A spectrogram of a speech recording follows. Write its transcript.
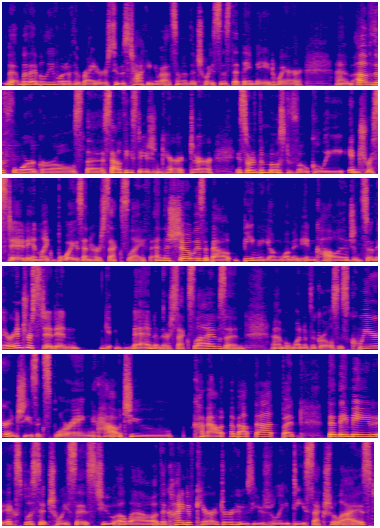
with, I believe, one of the writers who was talking about some of the choices that they made, where um, of the four girls, the Southeast Asian character is sort of the most vocally interested in like boys and her sex life. And the show is about being a young woman in college. And so they're interested in men and their sex lives. And um, one of the girls is queer and she's exploring how to come out about that, but that they made explicit choices to allow the kind of character who's usually desexualized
